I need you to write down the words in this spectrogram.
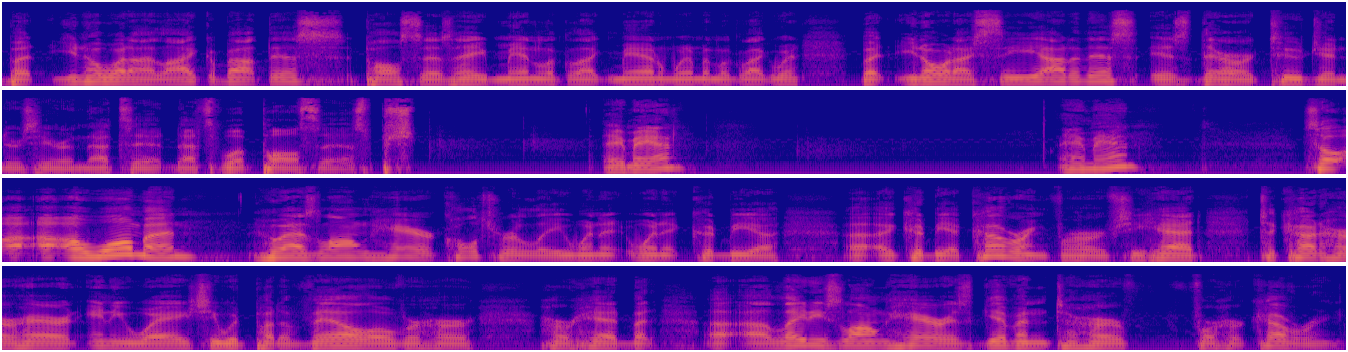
but you know what I like about this? Paul says, hey, men look like men, women look like women. But you know what I see out of this is there are two genders here, and that's it. That's what Paul says. Psh. Amen? Amen? So a, a woman who has long hair culturally when it when it could be a uh, it could be a covering for her. If she had to cut her hair in any way she would put a veil over her her head. But uh, a lady's long hair is given to her for her covering.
